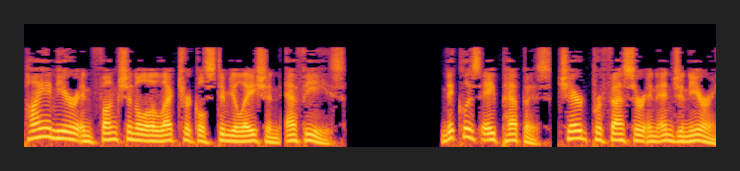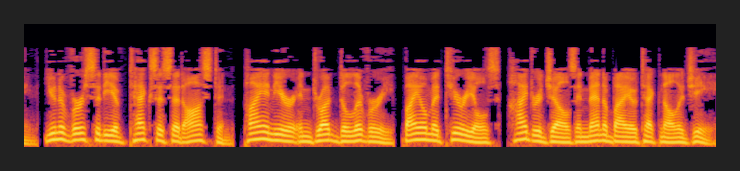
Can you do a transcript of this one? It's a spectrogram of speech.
Pioneer in Functional Electrical Stimulation FES. Nicholas A. Peppas, Chaired Professor in Engineering, University of Texas at Austin, pioneer in drug delivery, biomaterials, hydrogels and nanobiotechnology.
